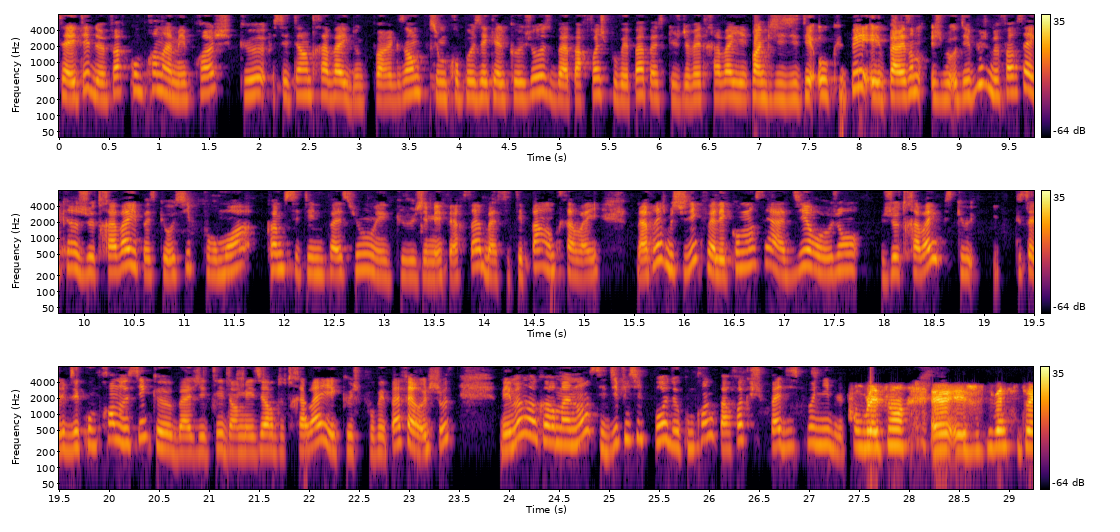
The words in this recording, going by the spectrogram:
ça a été de faire comprendre à mes proches que c'était un travail. Donc, par exemple, si on me proposait quelque chose, bah, parfois, je pouvais pas parce que je devais travailler. Enfin, que j'étais occupée. Et par exemple, au début, je me forçais à écrire je travaille parce que aussi, pour moi, comme c'était une passion et que j'aimais faire ça, bah, c'était pas un travail. Mais après, je me suis dit qu'il fallait commencer à dire aux gens je travaille puisque que ça les faisait comprendre aussi que bah, j'étais dans mes heures de travail et que je pouvais pas faire autre chose. Mais même encore maintenant, c'est difficile pour eux de comprendre parfois que je suis pas disponible. Complètement. Euh, et je sais pas si toi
